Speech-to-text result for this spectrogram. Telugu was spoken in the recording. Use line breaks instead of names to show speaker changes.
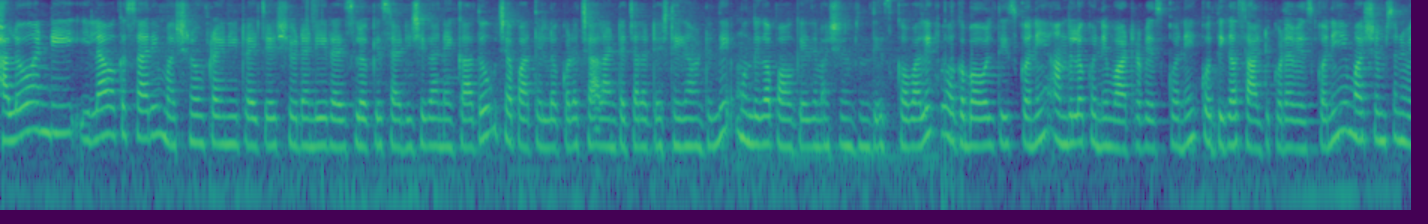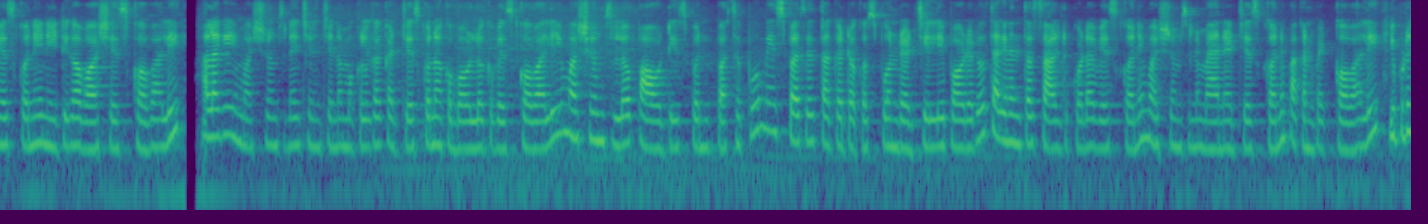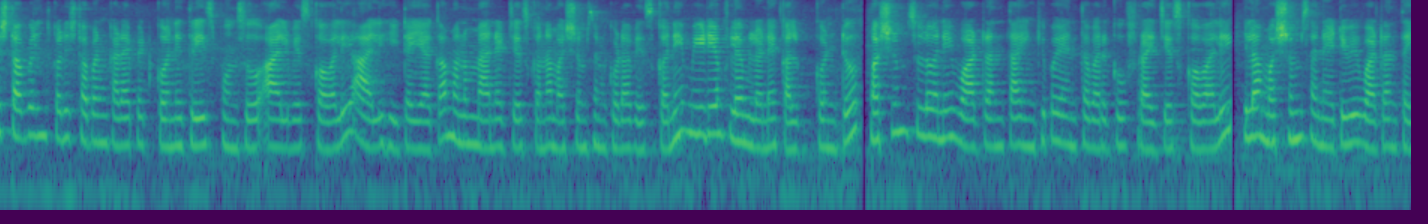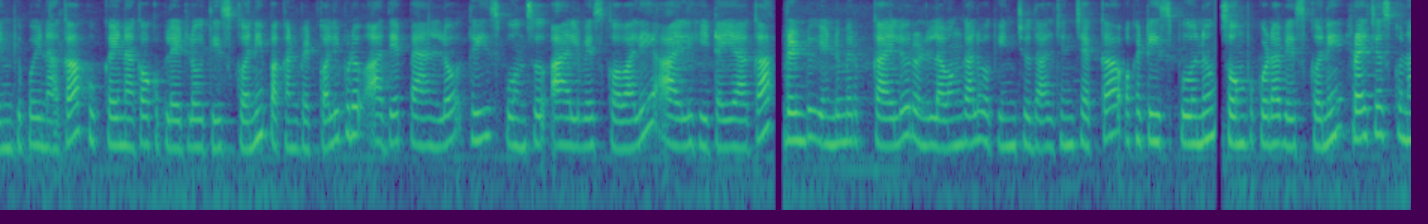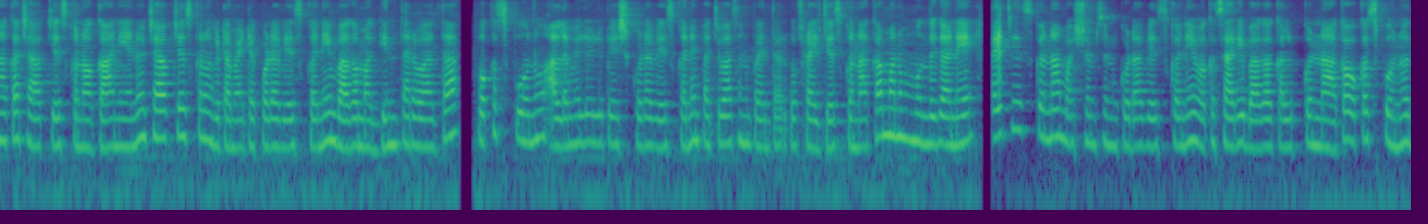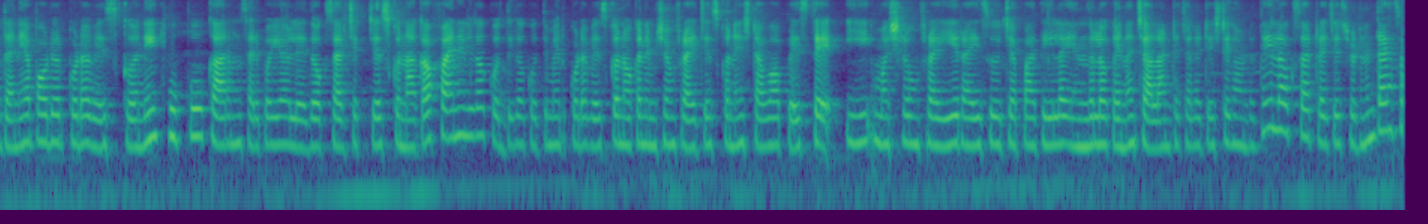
హలో అండి ఇలా ఒకసారి మష్రూమ్ ఫ్రైని ట్రై చేసి చూడండి. రైస్లోకి సైడ్ డిష్గానే కాదు చపాతీల్లో కూడా చాలా అంటే చాలా టేస్టీగా ఉంటుంది. ముందుగా పావు కేజీ మష్రూమ్స్ తీసుకోవాలి. ఒక బౌల్ తీసుకొని అందులో కొన్ని వాటర్ వేసుకొని కొద్దిగా సాల్ట్ కూడా వేసుకొని మష్రూమ్స్ని వేసుకొని నీట్గా వాష్ చేసుకోవాలి. అలాగే ఈ మష్రూమ్స్ని చిన్న చిన్న ముక్కలుగా కట్ చేసుకొని ఒక బౌల్లోకి వేసుకోవాలి. మష్రూమ్స్లో పావు టీ స్పూన్ పసుపు మీ స్పైసెస్ తగ్గట్టు ఒక స్పూన్ రెడ్ చిల్లీ పౌడర్ తగినంత సాల్ట్ కూడా వేసుకొని మష్రూమ్స్ని మ్యారినేట్ చేసుకొని పక్కన పెట్టుకోవాలి. ఇప్పుడు స్టవ్ వెలించుకొని స్టవ్ అని కడాయి పెట్టుకొని త్రీ స్పూన్స్ ఆయిల్ వేసుకోవాలి. ఆయిల్ హీట్ అయ్యాక మనం మ్యారినేట్ చేసుకున్న మష్రూమ్స్ని కూడా వేసుకొని మీడియం ఫ్లేమ్లోనే కలుపుకుంటూ మష్రూమ్స్లోని వాటర్ అంతా ఇంకిపోయేంత వరకు ఫ్రై చేసుకోవాలి. ఇలా మష్రూమ్స్ అనేటివి వాటంతా ఇంకిపోయినాక కుక్ అయినాక ఒక ప్లేట్లో తీసుకొని పక్కన పెట్టుకోవాలి. ఇప్పుడు అదే ప్యాన్లో త్రీ స్పూన్స్ ఆయిల్ వేసుకోవాలి. ఆయిల్ హీట్ అయ్యాక రెండు ఎండుమిరపకాయలు రెండు లవంగాలు ఒక ఇంచు దాల్చిన చెక్క ఒక టీ స్పూన్ సోంపు కూడా వేసుకొని ఫ్రై చేసుకున్నాక చాప్ చేసుకున్న ఒక ఆనియన్ చాప్ చేసుకుని ఒక టమాటో కూడా వేసుకొని బాగా మగ్గిన తర్వాత ఒక స్పూను అల్లం వెల్లుల్లి పేస్ట్ కూడా వేసుకొని పచ్చివాసన పోయేంత వరకు ఫ్రై చేసుకున్నాక మనం ముందుగానే ఫ్రై చేసుకున్న మష్రూమ్స్ని కూడా వేసుకొని ఒకసారి బాగా కలుపుకున్నాక ఒక స్పూను ధనియా పౌడర్ కూడా వేసుకొని ఉప్పు కారం సరిపోయా లేదో ఒకసారి చెక్ చేసుకున్నాక ఫైనల్గా కొద్దిగా కొత్తిమీర కూడా వేసుకొని ఒక నిమిషం ఫ్రై చేసుకొని స్టవ్ ఆఫ్ వేస్తే ఈ మష్రూమ్ ఫ్రై రైస్ చపాతీ ఇలా ఎందులోకైనా చాలా అంటే చాలా టేస్టీగా ఉంటుంది. ఇలా ఒకసారి ట్రై చేసి చూడండి. థ్యాంక్స్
